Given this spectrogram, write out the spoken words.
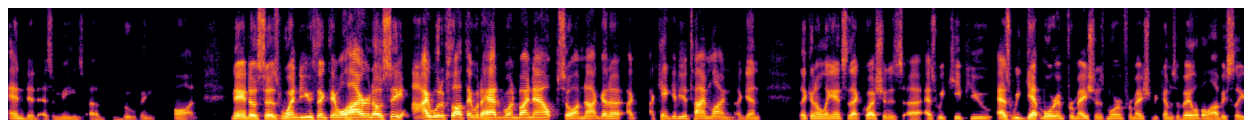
ended as a means of moving on. Nando says, when do you think they will hire an OC? I would have thought they would have had one by now. So I'm not going to, I can't give you a timeline. Again, they can only answer that question as uh, as we keep you as we get more information as more information becomes available obviously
